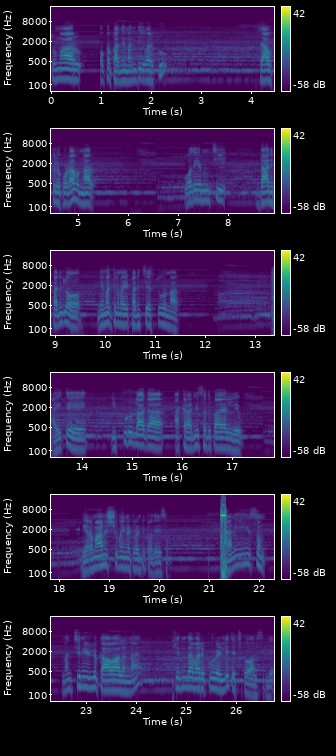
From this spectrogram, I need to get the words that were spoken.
సుమారు ఒక పది మంది వరకు సేవకులు కూడా ఉన్నారు. ఉదయం నుంచి దాని పనిలో నిమగ్నమై పని చేస్తూ ఉన్నారు. అయితే ఇప్పుడులాగా అక్కడ అన్ని సదుపాయాలు లేవు. నిర్మానుష్యమైనటువంటి ప్రదేశం. కనీసం మంచినీళ్ళు కావాలన్నా కింద వరకు వెళ్ళి తెచ్చుకోవాల్సిందే.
